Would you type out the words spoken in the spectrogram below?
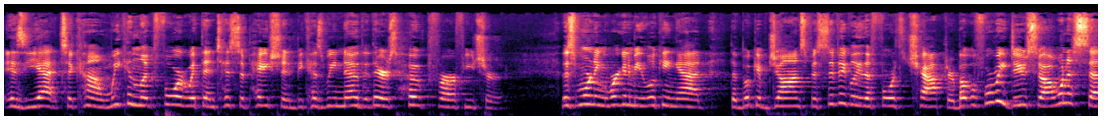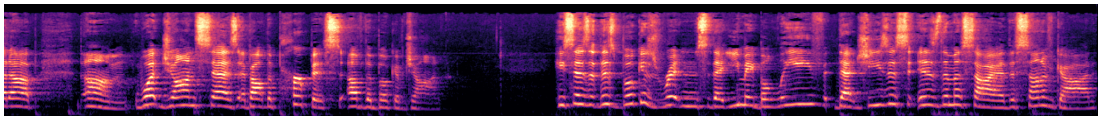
is yet to come. We can look forward with anticipation because we know that there's hope for our future. This morning, we're going to be looking at the book of John, specifically the fourth chapter. But before we do so, I want to set up um, what John says about the purpose of the book of John. He says that this book is written so that you may believe that Jesus is the Messiah, the Son of God,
